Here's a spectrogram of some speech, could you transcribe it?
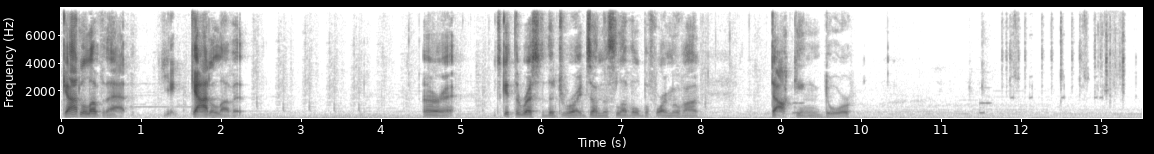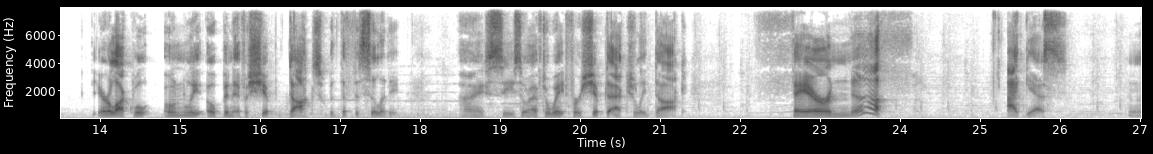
Gotta love that. You gotta love it. Alright. Let's get the rest of the droids on this level before I move on. Docking door. The airlock will only open if a ship docks with the facility. I see. So I have to wait for a ship to actually dock. Fair enough. I guess. Hmm.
